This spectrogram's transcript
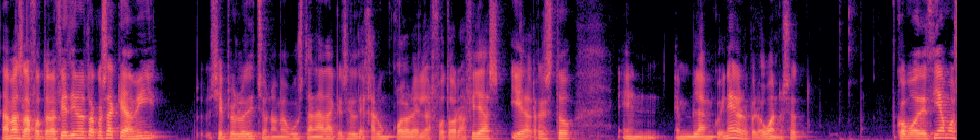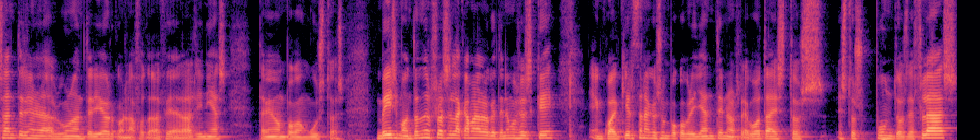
Además, la fotografía tiene otra cosa que a mí, siempre os lo he dicho, no me gusta nada, que es el dejar un color en las fotografías y el resto en, en blanco y negro. Pero bueno, eso como decíamos antes en el álbum anterior con la fotografía de las líneas, también va un poco en gustos. Veis, montando el flash en la cámara lo que tenemos es que en cualquier zona que es un poco brillante nos rebota estos, estos puntos de flash.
